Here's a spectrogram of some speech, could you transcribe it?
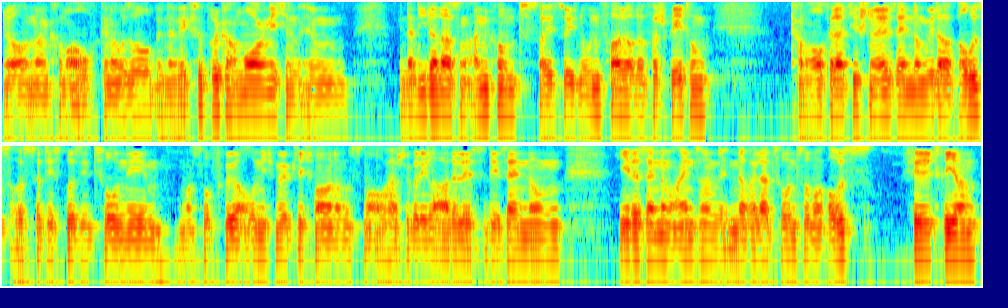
Ja, und dann kann man auch genauso, wenn der Wechselbrücke am Morgen nicht in, in, in der Niederlassung ankommt, sei es durch einen Unfall oder Verspätung, kann man auch relativ schnell Sendung wieder raus aus der Disposition nehmen, was so früher auch nicht möglich war. Da musste man auch erst über die Ladeliste die Sendung, jede Sendung einzeln in der Relation so mal rausfiltrieren.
